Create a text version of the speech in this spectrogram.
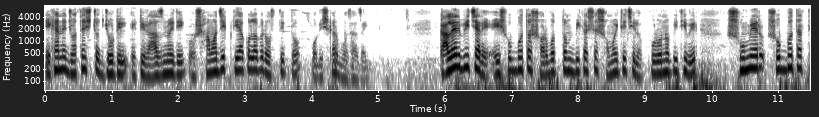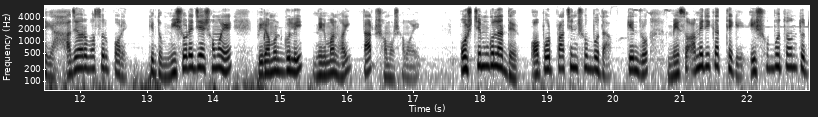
এখানে যথেষ্ট জটিল একটি রাজনৈতিক ও সামাজিক ক্রিয়াকলাপের অস্তিত্ব পরিষ্কার বোঝা যায়। কালের বিচারে এই সভ্যতার সর্বোত্তম বিকাশের সময়টি ছিল পুরনো পৃথিবীর সুমের সভ্যতার থেকে হাজার বছর পরে। কিন্তু মিশরে যে সময়ে পিরামিডগুলি নির্মাণ হয়, তার সমসাময়িক। পশ্চিম গোলার্ধের অপর প্রাচীন সভ্যতা কেন্দ্র মেসো আমেরিকার থেকে এই সভ্যতা অন্তত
